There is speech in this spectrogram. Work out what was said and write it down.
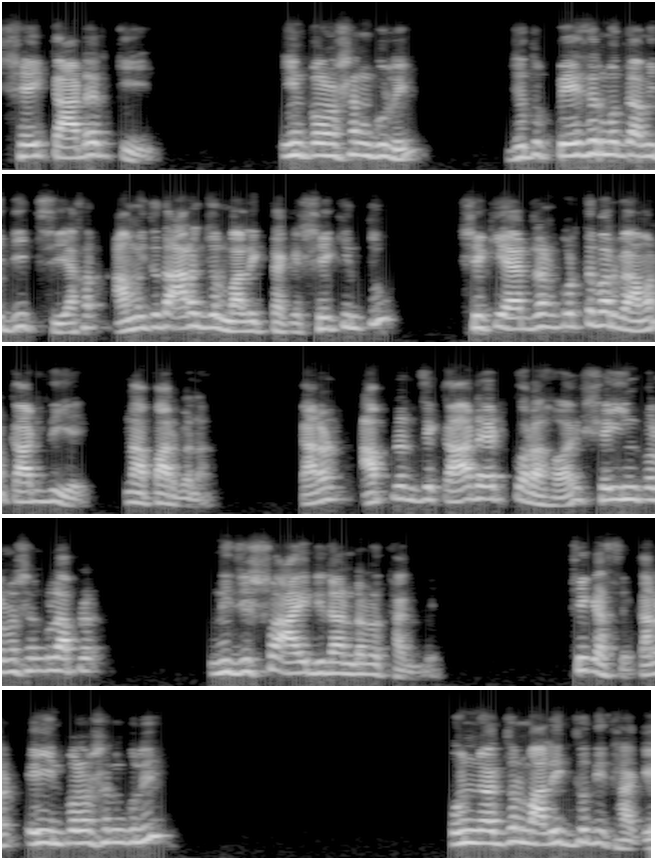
সেই কার্ডের কি ইনফরমেশন গুলি যেহেতু পেজের মধ্যে আমি দিচ্ছি, এখন আমি যদি আরেকজন মালিক থাকে, সে কিন্তু, সে কি অ্যাড রান করতে পারবে আমার কার্ড দিয়ে? না পারবে না। কারণ আপনার যে কার্ড অ্যাড করা হয়, সেই ইনফরমেশনগুলো আপনার নিজস্ব আইডির আন্ডারে থাকবে। ঠিক আছে? কারণ এই ইনফরমেশন গুলি অন্য একজন মালিক যদি থাকে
